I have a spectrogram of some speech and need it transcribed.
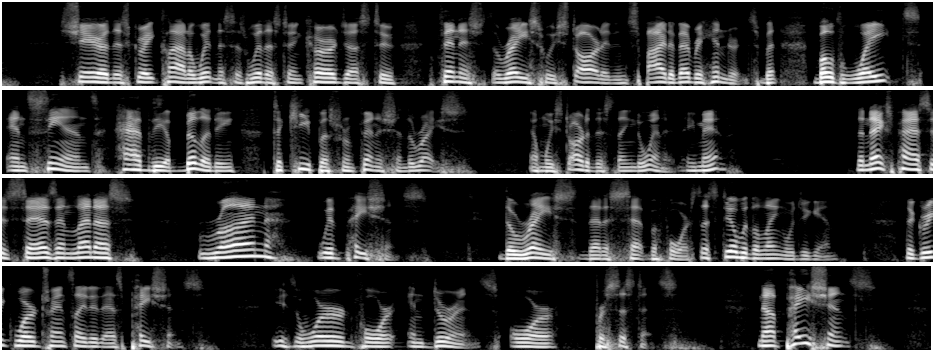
share this great cloud of witnesses with us to encourage us to finish the race we started in spite of every hindrance. But both weights and sins have the ability to keep us from finishing the race. And we started this thing to win it. Amen? The next passage says, And let us run with patience the race that is set before us. Let's deal with the language again. The Greek word translated as patience is a word for endurance or persistence. Now, patience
